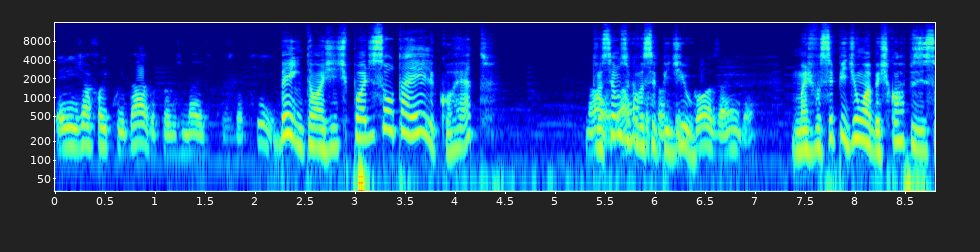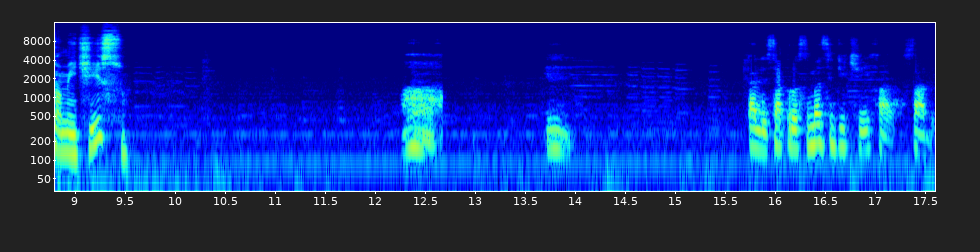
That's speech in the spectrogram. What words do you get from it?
Ele já foi cuidado pelos médicos daqui? Bem, então a gente pode soltar ele, correto? Não, trouxemos é o que você pediu? ainda. Mas você pediu um habeas corpus e somente isso? Ah. Hum. Tá, se aproxima assim de ti e fala, sabe?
